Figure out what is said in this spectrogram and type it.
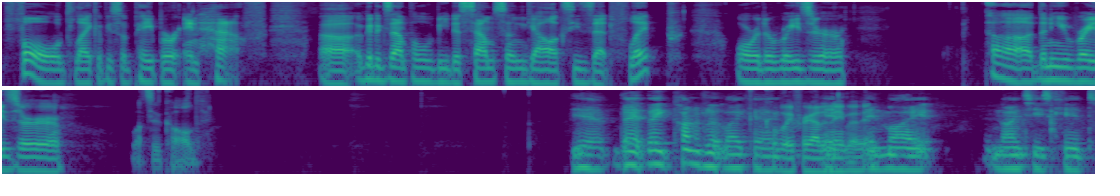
fold like a piece of paper in half. Uh, a good example would be the Samsung Galaxy Z Flip or the Razer, uh, the new Razer, what's it called? Yeah, they they kind of look like a. Completely forgot the in, name of it. In my '90s kid,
